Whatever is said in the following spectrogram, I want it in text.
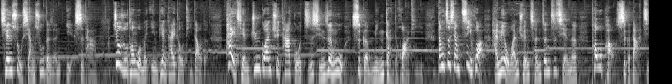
签署降书的人也是他。就如同我们影片开头提到的，派遣军官去他国执行任务是个敏感的话题。当这项计划还没有完全成真之前呢，偷跑是个大忌。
